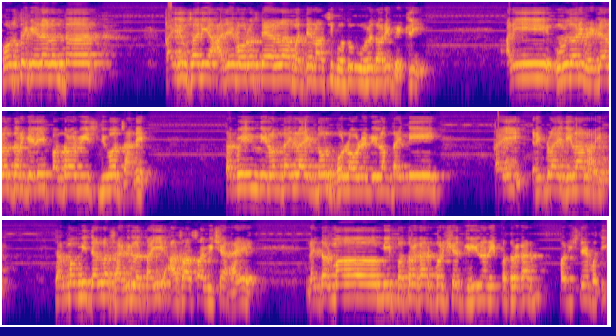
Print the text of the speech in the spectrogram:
पोस्ट केल्यानंतर काही दिवसांनी अजय बोरस्ते यांना मध्य नाशिकमधून उमेदवारी भेटली. आणि उमेदवारी भेटल्यानंतर गेली पंधरा वीस दिवस झाले. तर मी निलमताईंना एक दोन फोन लावले. निलमताईंनी काही रिप्लाय दिला नाही. तर मग मी त्यांना सांगितलं ताई असा असा विषय आहे. नाहीतर मग मी पत्रकार परिषद घेईल आणि पत्रकार परिषदेमध्ये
